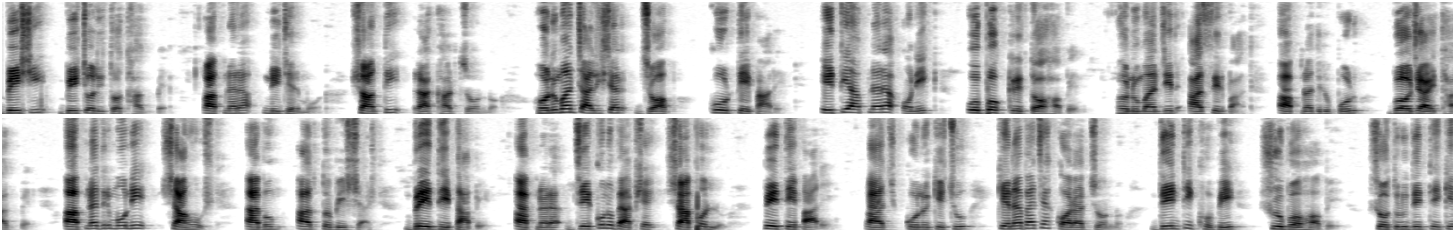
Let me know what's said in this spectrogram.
বেশি বিচলিত থাকবে। আপনারা নিজের মন শান্তি রাখার জন্য হনুমান চালিসার জপ করতে পারেন। এতে আপনারা অনেক উপকৃত হবেন। হনুমানজির আশীর্বাদ আপনাদের উপর বজায় থাকবে। আপনাদের মনে সাহস এবং আত্মবিশ্বাস বৃদ্ধি পাবে। আপনারা যে কোনো ব্যবসায় সাফল্য পেতে পারেন। আজ কোনো কিছু কেনাবেচা করার জন্য দিনটি খুবই শুভ হবে। শত্রুদের থেকে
